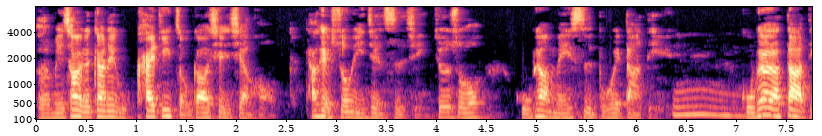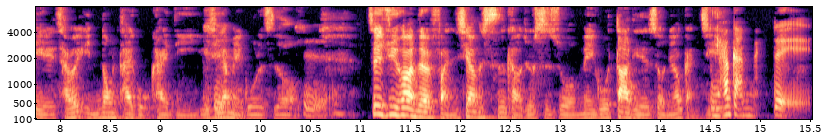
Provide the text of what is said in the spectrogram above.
呃美超里的概念股开低走高的现象哦，它可以说明一件事情，就是说。股票没事不会大跌，嗯，股票要大跌才会引动台股开低，尤其在美国的时候。是这句话的反向思考就是说，美国大跌的时候你要敢接，你要敢买，对，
